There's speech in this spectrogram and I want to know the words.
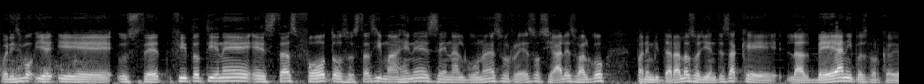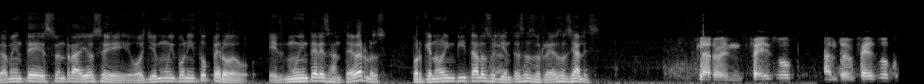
Buenísimo. ¿Y, y, usted, Fito, tiene estas fotos o estas imágenes en alguna de sus redes sociales o algo para invitar a los oyentes a que las vean? Y pues porque obviamente esto en radio se oye muy bonito, pero es muy interesante verlos. ¿Por qué no invita a los oyentes a sus redes sociales? Claro, en Facebook, tanto en Facebook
